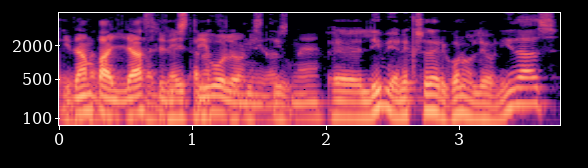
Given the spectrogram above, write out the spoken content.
Ήταν ε, παλιά αθλητιστή ο Λεωνίδας, ναι. Ε, Λίβι, είναι εξωτερικό ο Λεωνίδας,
